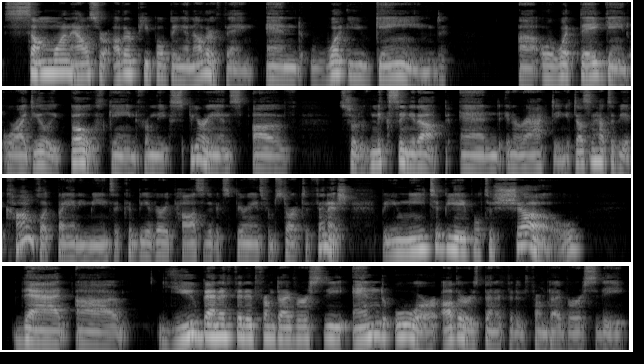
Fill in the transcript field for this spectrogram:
someone else or other people being another thing, and what you gained, uh, or what they gained, or ideally both gained from the experience of sort of mixing it up and interacting. It doesn't have to be a conflict by any means. It could be a very positive experience from start to finish. But you need to be able to show that uh, you benefited from diversity and or others benefited from diversity.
